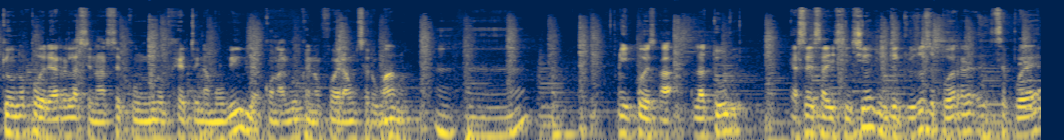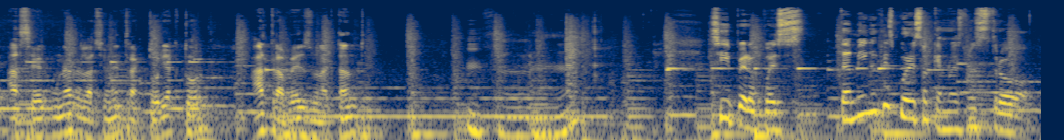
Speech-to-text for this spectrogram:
que uno podría relacionarse con un objeto inamovible, con algo que no fuera un ser humano. Y pues ah, la tour hace esa distinción y que incluso se puede, se puede hacer una relación entre actor y actor a través de un actante. Sí, pero pues también creo que es por eso que no es nuestro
